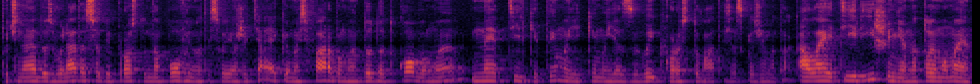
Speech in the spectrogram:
починаю дозволяти собі просто наповнювати своє життя якимись фарбами додатковими, не тільки тими, якими я звик користуватися, скажімо так. Але ті рішення на той момент,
